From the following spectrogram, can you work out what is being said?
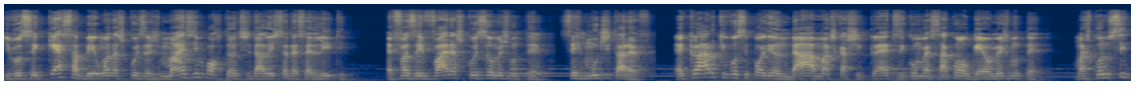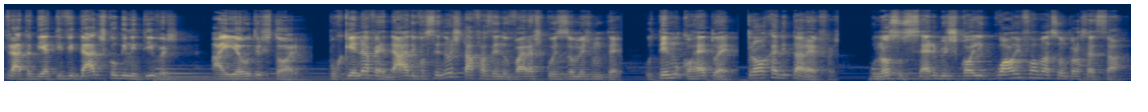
E você quer saber uma das coisas mais importantes da lista dessa elite? É fazer várias coisas ao mesmo tempo, ser multitarefa. É claro que você pode andar, mascar chicletes e conversar com alguém ao mesmo tempo. Mas quando se trata de atividades cognitivas, aí é outra história. Porque na verdade você não está fazendo várias coisas ao mesmo tempo. O termo correto é troca de tarefas. O nosso cérebro escolhe qual informação processar.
